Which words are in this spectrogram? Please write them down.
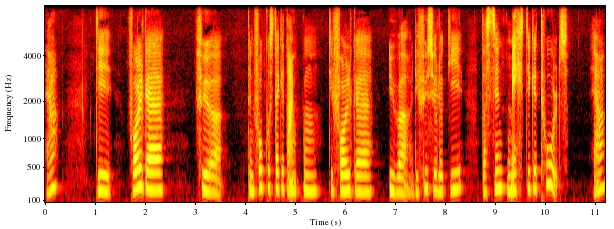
Ja? Die Folge für den Fokus der Gedanken, die Folge über die Physiologie, das sind mächtige Tools. Ja?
